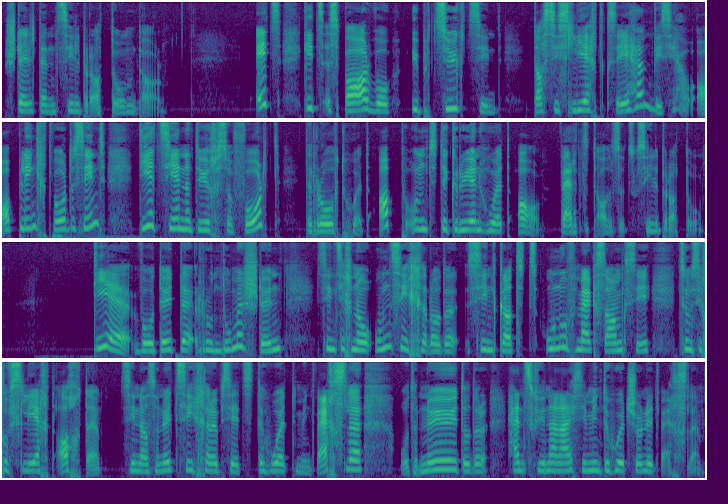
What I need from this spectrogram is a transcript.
stellt ein Silberatom dar. Jetzt gibt es ein paar, die überzeugt sind, dass sie das Licht gesehen haben, wie sie auch angeblinkt worden sind. Die ziehen natürlich sofort den roten Hut ab und den grünen Hut an, werden also zu Silberatom die, die dort rundherum stehen, sind sich noch unsicher oder sind gerade zu unaufmerksam gewesen, um sich aufs Licht zu achten. Sie sind also nicht sicher, ob sie jetzt den Hut wechseln müssen oder nicht, oder haben das Gefühl, nein, nein, sie müssen den Hut schon nicht wechseln.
